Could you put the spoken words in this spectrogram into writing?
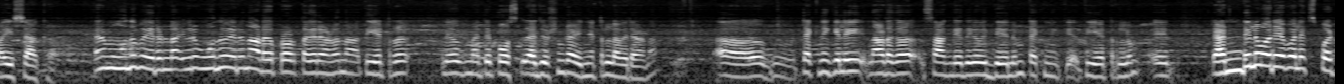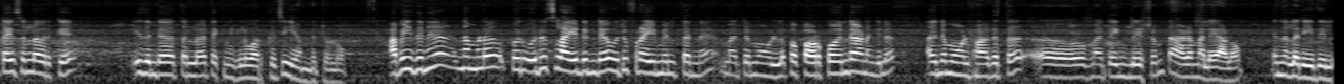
വൈശാഖ്. അങ്ങനെ മൂന്ന് പേരുള്ള ഇവർ മൂന്ന് പേര് നാടകപ്രവർത്തകരാണ്. തിയേറ്ററിൽ മറ്റേ പോസ്റ്റ് ഗ്രാജുവേഷൻ കഴിഞ്ഞിട്ടുള്ളവരാണ്. ടെക്നിക്കലി നാടക സാങ്കേതിക വിദ്യയിലും ടെക്നിക്ക് തിയേറ്ററിലും രണ്ടിലും ഒരേപോലെ എക്സ്പേർട്ടൈസ് ഉള്ളവർക്ക് ഇതിന്റെ അകത്തുള്ള ടെക്നിക്കൽ വർക്ക് ചെയ്യാൻ പറ്റുള്ളൂ. അപ്പോൾ ഇതിന് നമ്മൾ ഒരു ഒരു സ്ലൈഡിന്റെ ഒരു ഫ്രെയിമിൽ തന്നെ മറ്റേ മുകളിൽ ഇപ്പോൾ പവർ പോയിന്റ് ആണെങ്കിൽ അതിന്റെ മുകൾ ഭാഗത്ത് മറ്റേ ഇംഗ്ലീഷും താഴെ മലയാളവും എന്നുള്ള രീതിയിൽ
